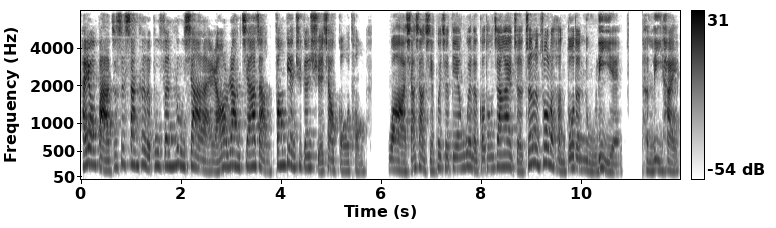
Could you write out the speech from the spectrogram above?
还有把就是上课的部分录下来，然后让家长方便去跟学校沟通。哇，想想协会这边为了沟通障碍者，真的做了很多的努力耶，很厉害。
